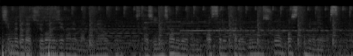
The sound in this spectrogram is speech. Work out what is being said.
친구들과 즐거운 시간을 마무리하고 이제 다시 인천으로 가는 버스를 타려고 수원 버스터미널에 왔습니다.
